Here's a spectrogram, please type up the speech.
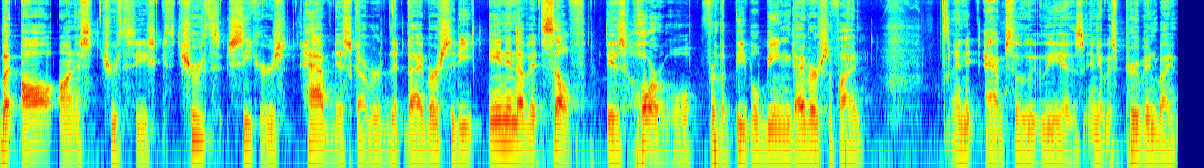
But all honest truth, truth seekers have discovered that diversity, in and of itself, is horrible for the people being diversified. And it absolutely is. And it was proven by,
